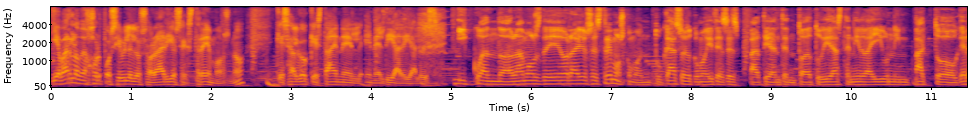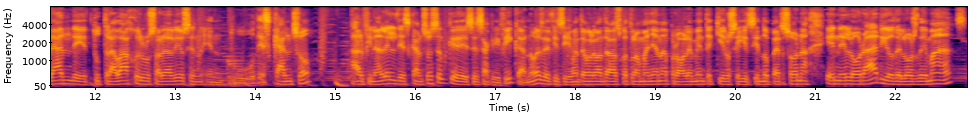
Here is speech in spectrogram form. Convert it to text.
llevar lo mejor posible los horarios extremos, ¿no? Que es algo que está en el, en el día a día, Luis. Y cuando hablamos de horarios extremos, como en tu caso, como dices, es prácticamente en toda tu vida has tenido ahí un impacto grande, tu trabajo y los horarios en, en tu descanso, al final el descanso es el que se sacrifica, ¿no? Es decir, si yo me tengo que levantar a las 4 de la mañana, probablemente quiero seguir siendo persona en el horario de los demás,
